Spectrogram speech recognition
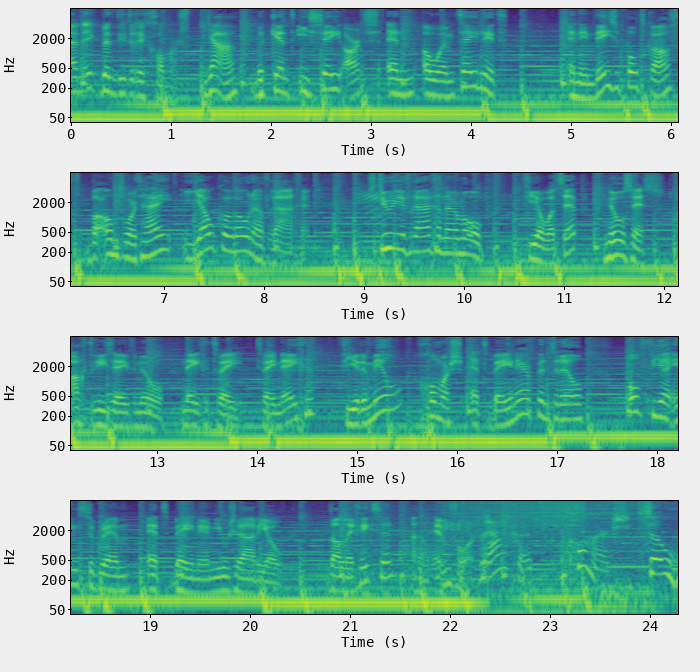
En ik ben Diederik Gommers. Ja, bekend IC-arts en OMT-lid. En in deze podcast beantwoordt hij jouw coronavragen. Stuur je vragen naar me op via WhatsApp 06 8370 9229, via de mail gommers.bnr.nl of via Instagram BNR Nieuwsradio. Dan leg ik ze aan hem voor. Vraag het, Gommers. Zo,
